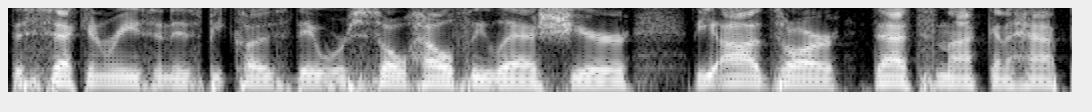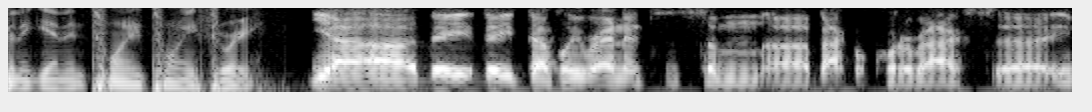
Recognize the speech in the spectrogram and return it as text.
The second reason is because they were so healthy last year. The odds are that's not going to happen again in 2023. Yeah, uh, they they definitely ran into some uh, backup quarterbacks uh,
